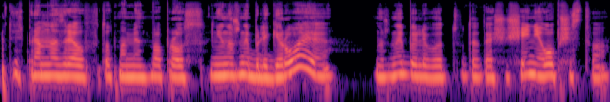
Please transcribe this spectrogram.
То есть прям назрел в тот момент вопрос, не нужны были герои, нужны были вот, вот это ощущение общества.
